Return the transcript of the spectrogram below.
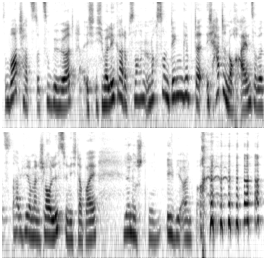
zum Wortschatz dazugehört. Ich, ich überlege gerade, ob es noch, noch so ein Ding gibt. Da, ich hatte noch eins, aber jetzt habe ich wieder meine schlaue Liste nicht dabei. Yellowstrom, eh wie einfach.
